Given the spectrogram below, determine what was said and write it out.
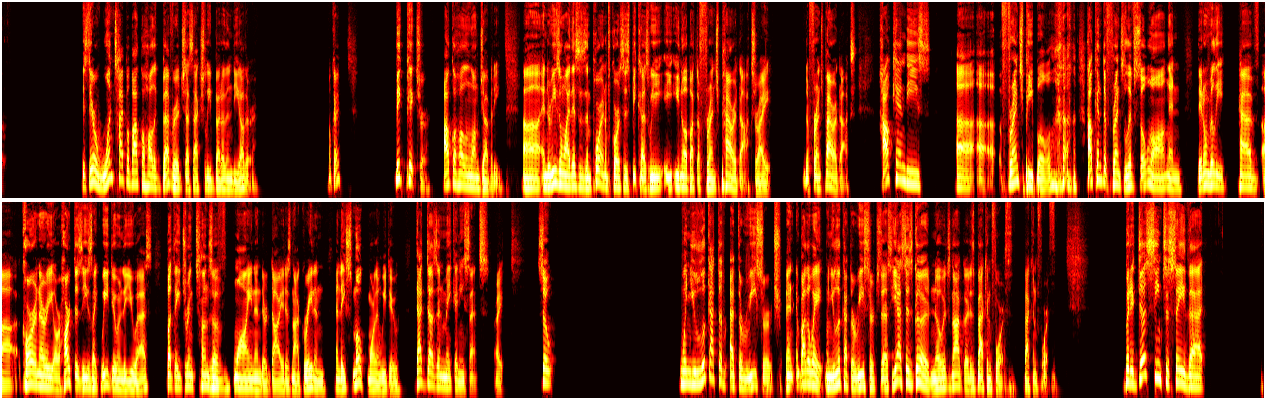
is there one type of alcoholic beverage that's actually better than the other? Okay. Big picture alcohol and longevity. Uh, and the reason why this is important, of course, is because we, you know, about the French paradox, right? The French paradox. How can these uh, uh, French people, how can the French live so long and they don't really have uh, coronary or heart disease like we do in the U.S., but they drink tons of wine and their diet is not great and and they smoke more than we do? That doesn't make any sense, right? So when you look at the at the research, and, and by the way, when you look at the research, that's yes, it's good. No, it's not good. It's back and forth, back and forth. But it does seem to say that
